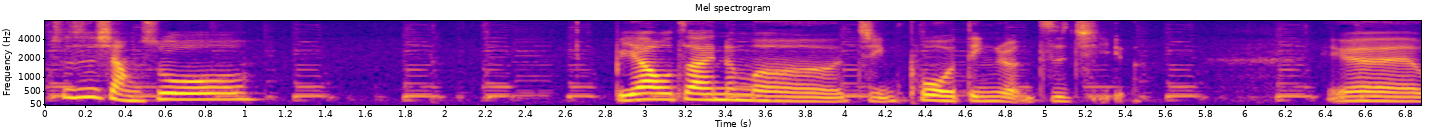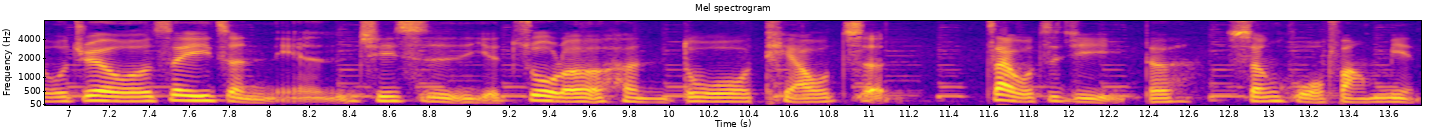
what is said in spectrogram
就是想说不要再那么紧迫盯人自己了。因为我觉得我这一整年其实也做了很多调整，在我自己的生活方面，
